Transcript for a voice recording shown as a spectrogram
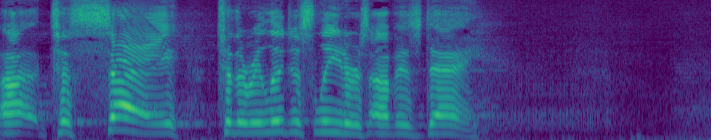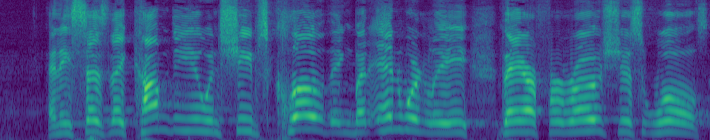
uh, to say to the religious leaders of his day and he says, They come to you in sheep's clothing, but inwardly they are ferocious wolves.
